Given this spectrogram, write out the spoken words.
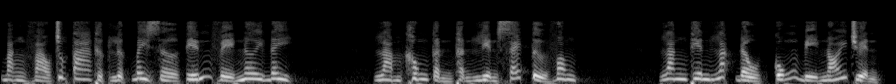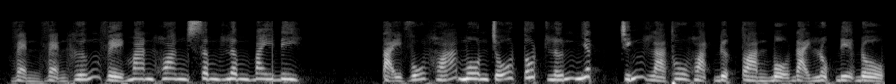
Bằng vào chúng ta thực lực bây giờ tiến về nơi đây. Làm không cẩn thận liền sẽ tử vong. Lăng thiên lắc đầu cũng bị nói chuyện, vẹn vẹn hướng về man hoang sâm lâm bay đi. Tại vũ hóa môn chỗ tốt lớn nhất, chính là thu hoạch được toàn bộ đại lục địa đồ.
